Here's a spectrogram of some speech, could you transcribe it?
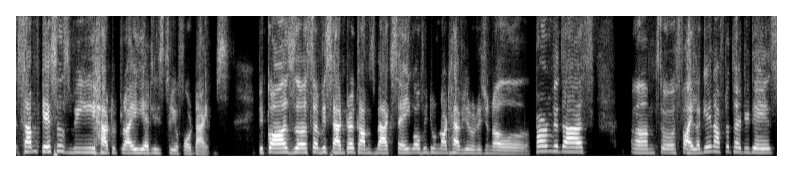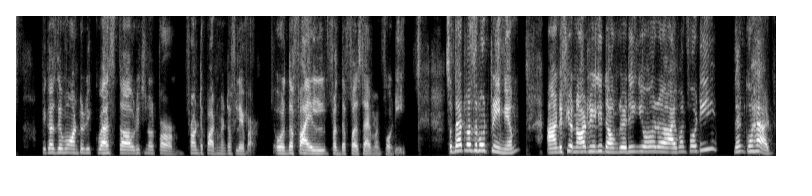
some cases we have to try at least three or four times because service center comes back saying, oh, we do not have your original perm with us. Um, so file again after 30 days because they want to request the original perm from Department of Labor or the file for the first I-140. So that was about premium. And if you're not really downgrading your uh, I-140, then go ahead.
